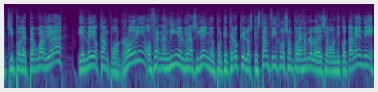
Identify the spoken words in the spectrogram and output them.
equipo de Pep Guardiola. Y el medio campo, Rodri o Fernandinho el brasileño, porque creo que los que están fijos son, por ejemplo, lo decíamos, Nico Tamendi,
